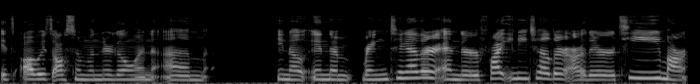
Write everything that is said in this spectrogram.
it's always awesome when they're going, um, you know, in the ring together and they're fighting each other or they're a team or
